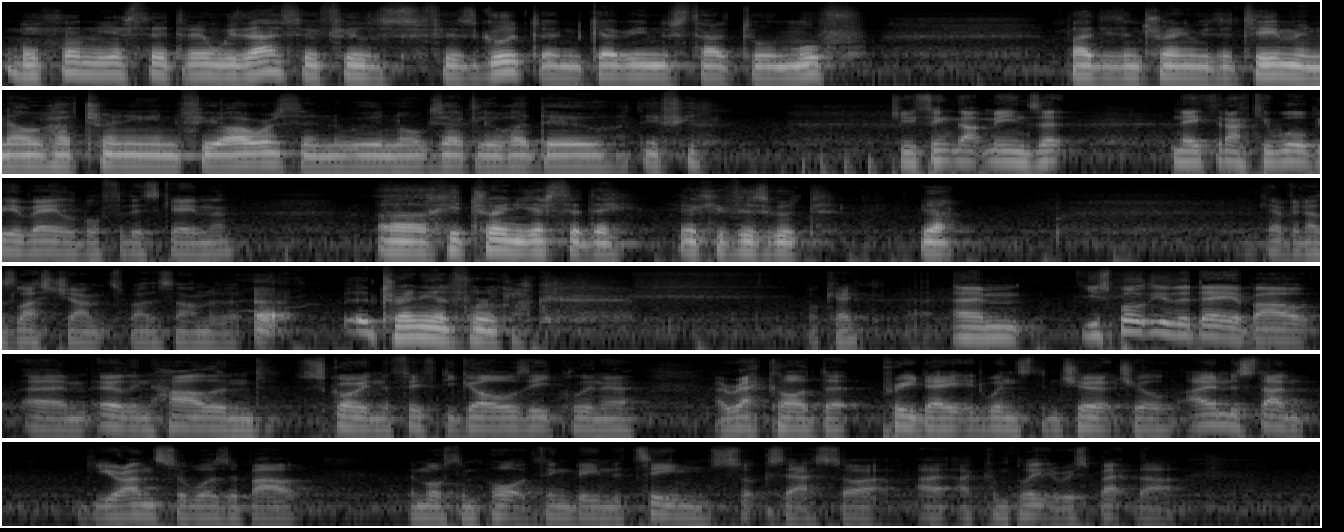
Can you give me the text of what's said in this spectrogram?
Nathan yesterday trained with us. It feels feels good, and Kevin started to move, but didn't train with the team. And now we have training in a few hours, and we know exactly what they they feel. Do you think that means that Nathan Ake will be available for this game then? Uh, he trained yesterday. Yeah, he feels good. Yeah. Kevin has less chance by the sound of it. Uh, training at four o'clock. Okay. Um, you spoke the other day about um, Erling Haaland scoring the 50 goals, equaling a, a record that predated Winston Churchill. I understand your answer was about the most important thing being the team's success, so I, I completely respect that.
